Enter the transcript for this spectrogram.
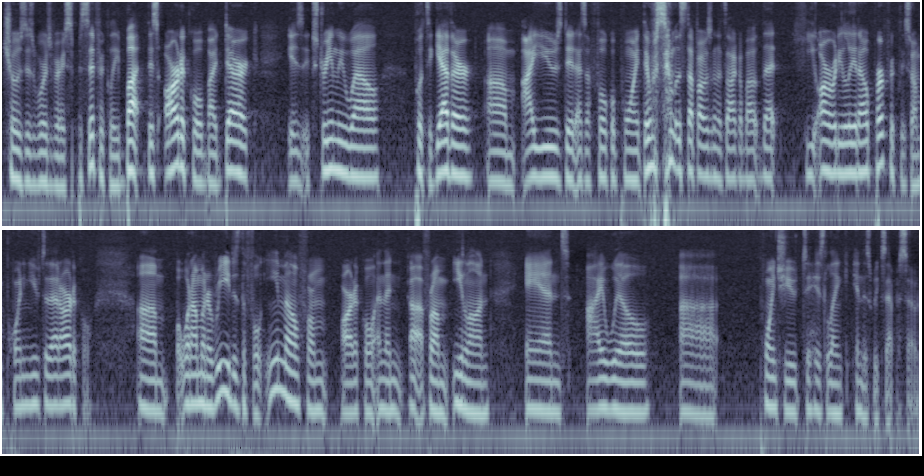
chose his words very specifically. But this article by Derek is extremely well put together. Um, I used it as a focal point. There was some of the stuff I was going to talk about that he already laid out perfectly. So I'm pointing you to that article. Um, but what I'm going to read is the full email from article and then uh, from Elon, and I will uh, point you to his link in this week's episode,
